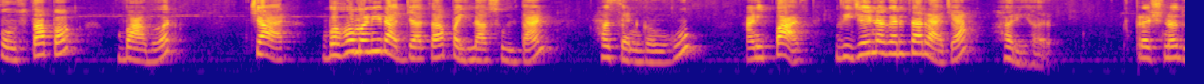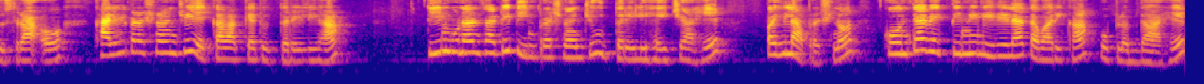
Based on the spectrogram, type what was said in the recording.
संस्थापक बाबर. चार बहमणी राज्याचा पहिला सुलतान हसन गंगू. आणि पाच विजयनगरचा राजा हरिहर. प्रश्न दुसरा अ खालील प्रश्नांची एका वाक्यात उत्तरे लिहा. तीन गुणांसाठी तीन प्रश्नांची उत्तरे लिहायची आहे. पहिला प्रश्न कोणत्या व्यक्तींनी लिहिलेल्या तवारिका उपलब्ध आहेत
